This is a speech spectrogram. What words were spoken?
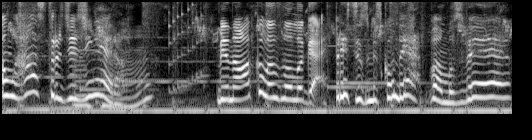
Um rastro de dinheiro. Binóculos no lugar. Preciso me esconder. Vamos ver.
